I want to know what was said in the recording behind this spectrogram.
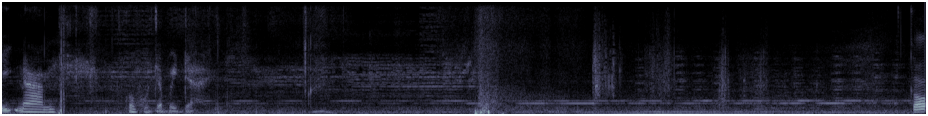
อีกนานก็ผมจะไปได้ก็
